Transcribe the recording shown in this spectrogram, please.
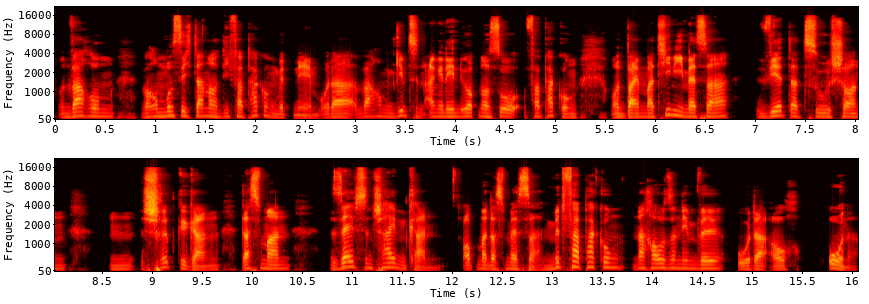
und warum, warum muss ich dann noch die Verpackung mitnehmen? Oder warum gibt es in Angelehnen überhaupt noch so Verpackungen? Und beim Martini-Messer wird dazu schon ein Schritt gegangen, dass man selbst entscheiden kann, ob man das Messer mit Verpackung nach Hause nehmen will oder auch ohne.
